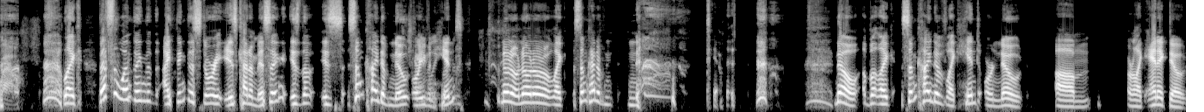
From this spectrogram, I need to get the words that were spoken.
wow. like, that's the one thing that I think this story is kind of missing is the is some kind of note or even hint. No, no, no, no, no. Like some kind of damn it. no, but like some kind of like hint or note, um, or like anecdote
